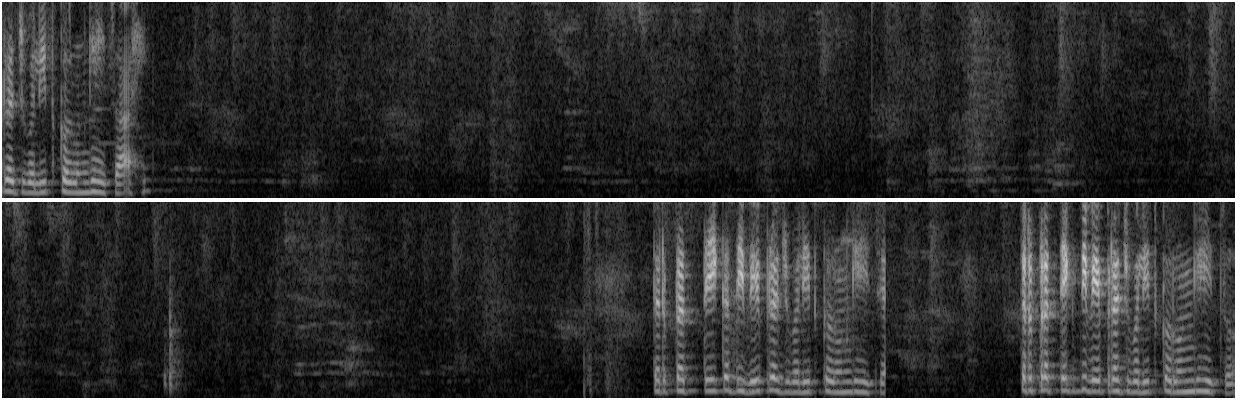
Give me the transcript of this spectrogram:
प्रज्वलित करून घ्यायचा आहे. तर प्रत्येक दिवे प्रज्वलित करून घ्यायचे. तर प्रत्येक दिवे प्रज्वलित करून घ्यायचं.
